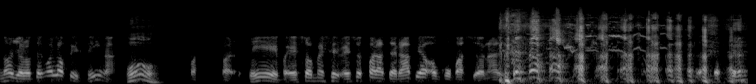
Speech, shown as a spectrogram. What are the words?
no, yo lo tengo en la oficina. Oh, Sí, eso, me, sirve- eso es para terapia ocupacional. bueno,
